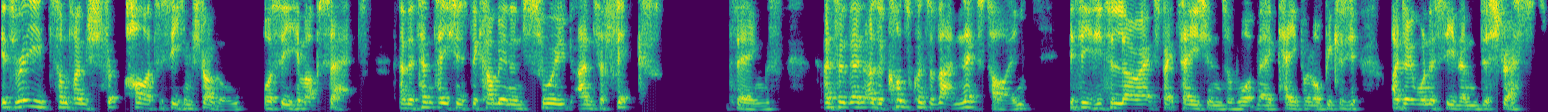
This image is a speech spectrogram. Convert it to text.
it's really sometimes hard to see him struggle or see him upset. And the temptation is to come in and swoop and to fix things. And so then, as a consequence of that, next time, it's easy to lower expectations of what they're capable of because you, I don't want to see them distressed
